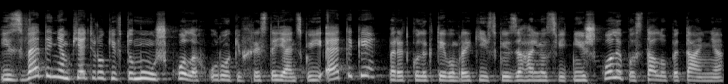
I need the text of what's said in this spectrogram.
Із введенням 5 років тому у школах уроків християнської етики перед колективом Райківської загальноосвітньої школи постало питання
